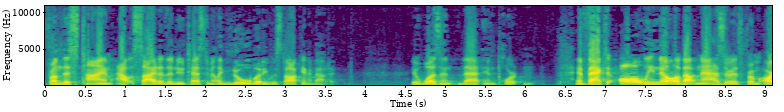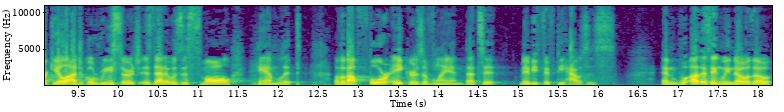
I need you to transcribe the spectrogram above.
from this time outside of the New Testament. Like, nobody was talking about it. It wasn't that important. In fact, all we know about Nazareth from archaeological research is that it was a small hamlet of about four acres of land. That's it. Maybe 50 houses. And other thing we know, though,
